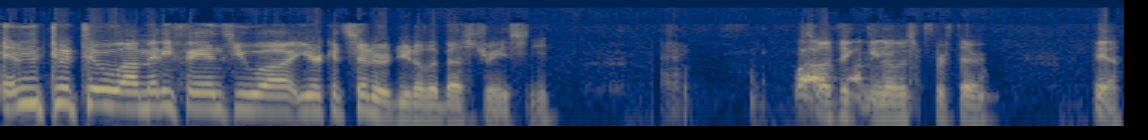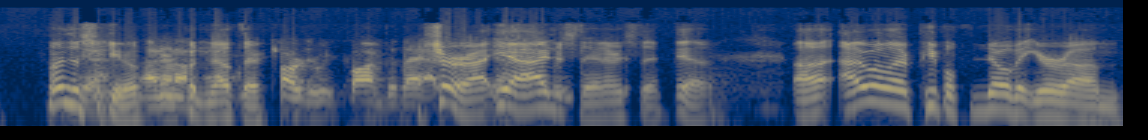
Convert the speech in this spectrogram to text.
and to to uh, many fans, you uh, you're considered you know the best Jason. Well, so I think you know this proof there. Yeah, well, just yeah, you know I don't know. putting it out there. It's hard to respond to that. Sure. I, yeah, I understand. I understand. Yeah. Uh, I want to let people know that your um,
